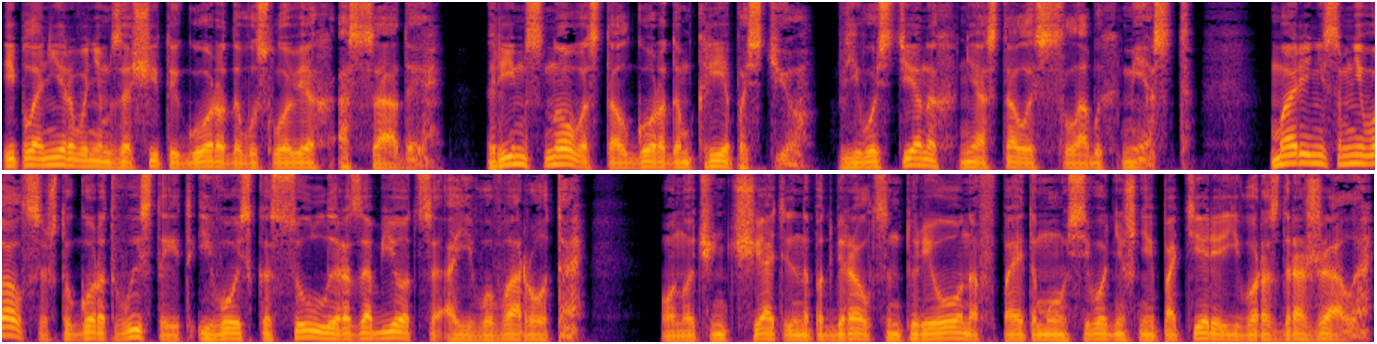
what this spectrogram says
и планированием защиты города в условиях осады. Рим снова стал городом-крепостью. В его стенах не осталось слабых мест. Мари не сомневался, что город выстоит, и войско Суллы разобьется о его ворота — он очень тщательно подбирал центурионов, поэтому сегодняшняя потеря его раздражала.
